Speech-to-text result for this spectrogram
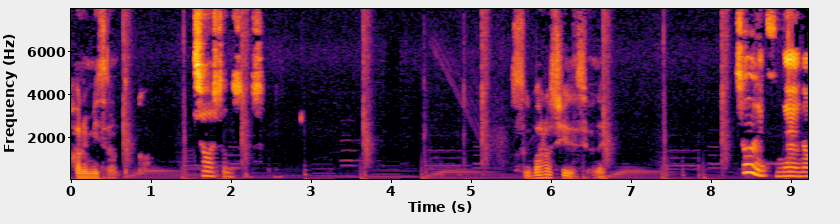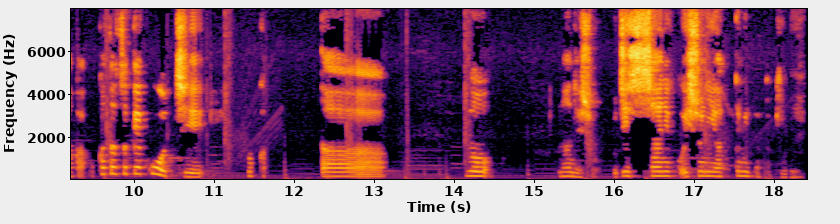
はるみさんとか、そうそうそうそう。素晴らしいですよね。そうですね。なんか、お片付けコーチの方の、なんでしょう。実際にこう一緒にやってみたときに、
